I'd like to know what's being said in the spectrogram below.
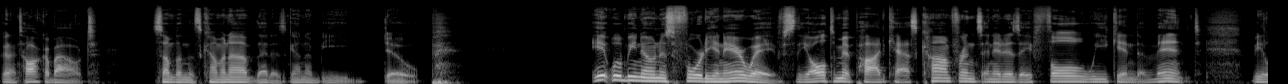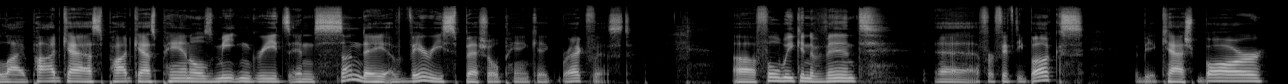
going to talk about something that's coming up that is going to be dope. It will be known as Fortean Airwaves, the ultimate podcast conference, and it is a full weekend event be live podcasts, podcast panels, meet and greets, and Sunday a very special pancake breakfast. A full weekend event uh, for fifty bucks. There'll be a cash bar.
